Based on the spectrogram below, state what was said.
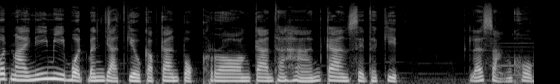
กฎหมายนี้มีบทบัญญัติเกี่ยวกับการปกครอง การทหาร การเศรษฐกิจ และสังคม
